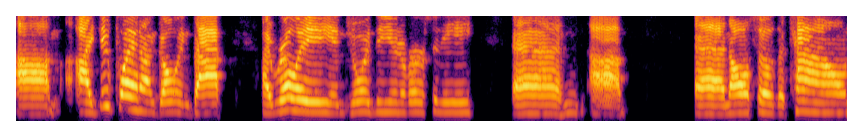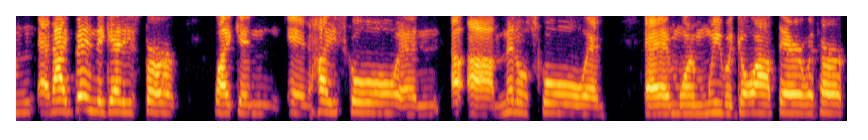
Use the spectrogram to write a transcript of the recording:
um, I do plan on going back. I really enjoyed the university and uh, and also the town. And I've been to Gettysburg like in in high school and uh, uh, middle school and and when we would go out there with her,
